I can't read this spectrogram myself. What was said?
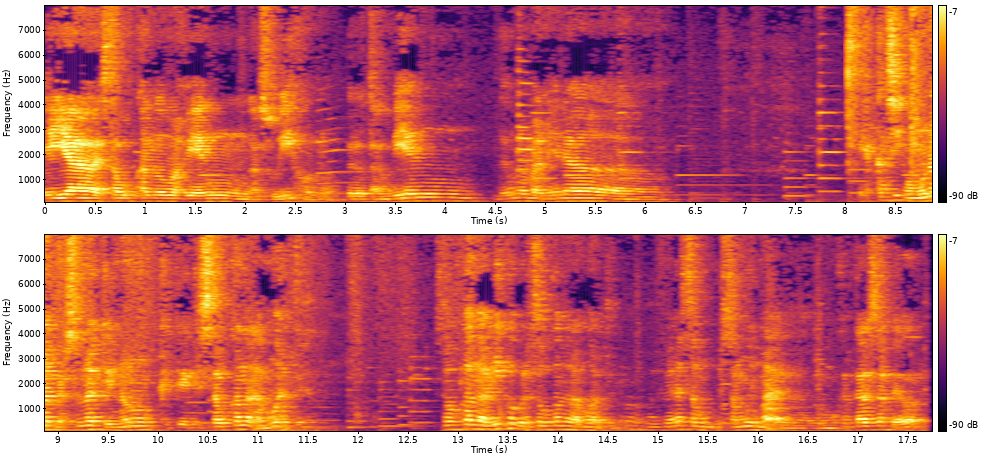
Ella está buscando más bien a su hijo, ¿no? Pero también de una manera es casi como una persona que no que, que- que está buscando la muerte. Está buscando al hijo, pero está buscando la muerte, ¿no? Al final está, está muy mal, la mujer cada vez está peor.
